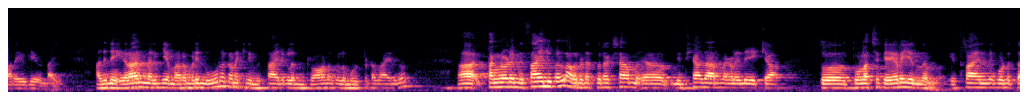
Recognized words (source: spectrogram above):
പറയുകയുണ്ടായി. അതിന് ഇറാൻ നൽകിയ മറുപടി നൂറുകണക്കിന് മിസൈലുകളും ഡ്രോണുകളും ഉൾപ്പെട്ടതായിരുന്നു. തങ്ങളുടെ മിസൈലുകൾ അവരുടെ സുരക്ഷാ മിഥ്യാധാരണകളിലേക്ക് തുളച്ചു കയറിയെന്നും ഇസ്രായേലിന് കൊടുത്ത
